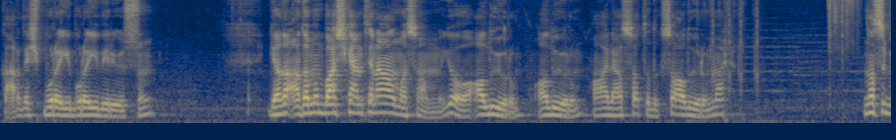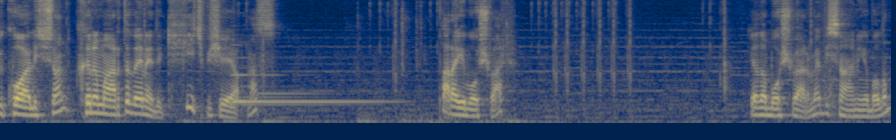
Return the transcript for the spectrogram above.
Kardeş burayı burayı veriyorsun. Ya da adamın başkentini almasam mı? Yo alıyorum. Alıyorum. Hala satılıksa alıyorum ver. Nasıl bir koalisyon? Kırım artı Venedik. Hiçbir şey yapmaz. Parayı boş ver. Ya da boş verme. Bir saniye balım.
